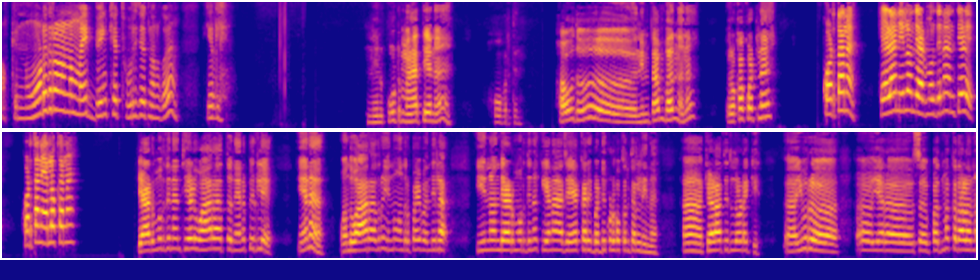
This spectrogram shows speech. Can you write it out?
ಆಕೆ ನೋಡಿದ್ರ ನನ್ನ ಮೈ ಬೆಂಕಿ ಎತ್ತು ಹುರಿತೈತೆ ನನಗೆ. ಇರ್ಲಿ. ನಿನ್ ಕೂಟ ಮಾತೇನ? ಹೋಗ್ಬರ್ತೀನಿ. ಹೌದು ನಿಮ್ ತಮ್ಮ ಬಂದನ? ರೊಕ್ಕ ಕೊಟ್ನ? ಕೊಡ್ತಾನೆ. ಹೇಳೇನಿಲ್ಲ ಒಂದ್ ಎರಡ್ ಮೂರ್ ದಿನ ಅಂತೇಳಿ. ಕೊಡ್ತಾನೆ ಎಲ್ಲೋಕನ ಎರಡ್ ಮೂರ್ ದಿನ ಅಂತ ಹೇಳಿ ವಾರ ಆತು ನೆನಪಿರ್ಲಿ. ಏನ? ಒಂದ್ ವಾರ ಆದ್ರೂ ಇನ್ನೂ ಒಂದ್ ರೂಪಾಯಿ ಬಂದಿಲ್ಲ. ಇನ್ನೊಂದ್ ಎರಡ್ ಮೂರ್ ದಿನಕ್ಕೆ ಏನ ಜಯಕಾರಿ ಬಡ್ಡಿ ಕೊಡ್ಬೇಕಂತಲ್ಲ ನೀನು? ಆ ಕೇಳಾತಿದ್ ನೋಡಕ್ಕಿ. ಇವ್ರು ಯಾರ ಸ- ಪದ್ಮಕ್ಕದಾಳನ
